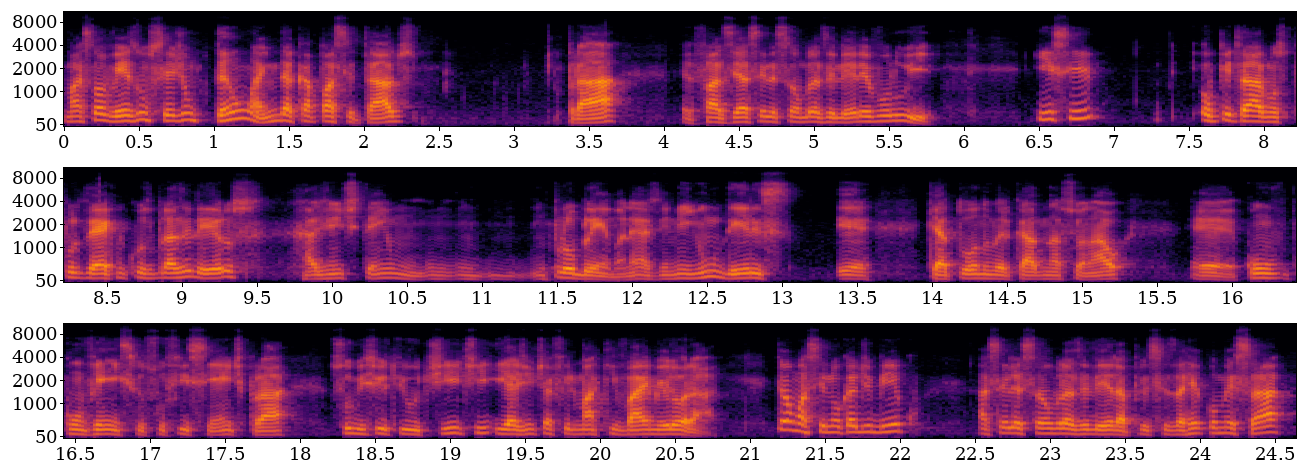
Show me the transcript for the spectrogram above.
mas talvez não sejam tão ainda capacitados para é, fazer a seleção brasileira evoluir. E se optarmos por técnicos brasileiros, a gente tem um, um, um problema, né? Nenhum deles é, que atua no mercado nacional é, convence o suficiente para substituir o Tite e a gente afirmar que vai melhorar. Então, uma sinuca de bico, a seleção brasileira precisa recomeçar.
